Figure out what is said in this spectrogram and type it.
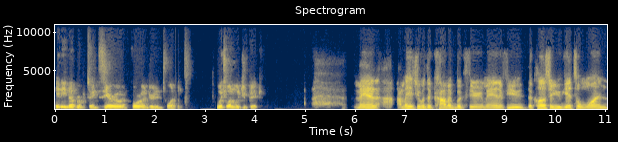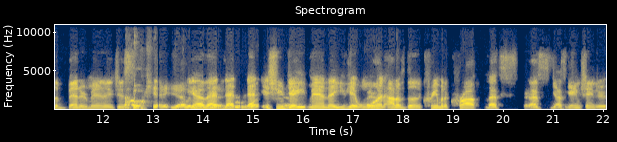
any number between zero and four hundred and twenty? Which one would you pick? Man, I'm gonna hit you with the comic book theory, man. If you, the closer you get to one, the better, man. It just, Okay, yeah, yeah, that that that issue yeah. date, man. That you get Fair. one out of the cream of the crop. That's Fair. that's that's game changer.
